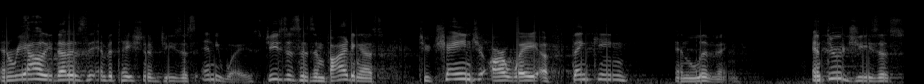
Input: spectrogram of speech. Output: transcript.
In reality, that is the invitation of Jesus, anyways. Jesus is inviting us to change our way of thinking and living. And through Jesus,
